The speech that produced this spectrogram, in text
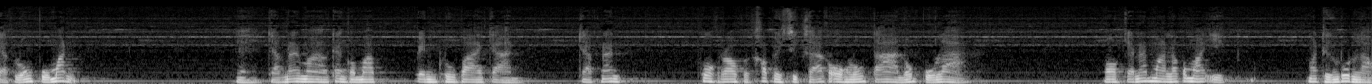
จากหลวงปู่มั่น จากนั้นมาท่านก็มาเป็นครูบาอาจารย์ จากนั้นพวกเราก็เข้าไปศึกษากับองค์หลวงตาหลวงปู่ล่า ออกจากนั้นมาเราก็มาอีกมาถึงรุ่นเรา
